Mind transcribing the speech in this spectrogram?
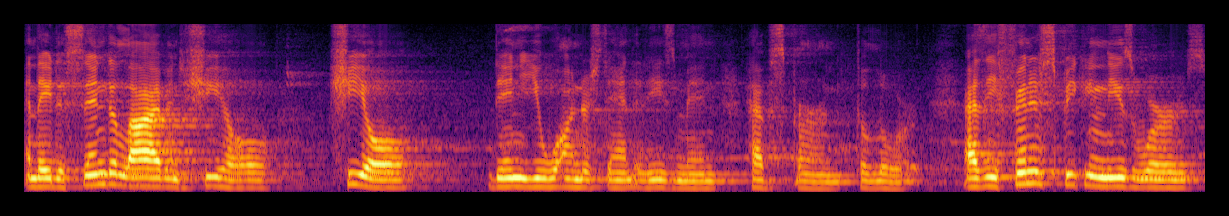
and they descend alive into Sheol, Sheol, then you will understand that these men have spurned the Lord. As he finished speaking these words,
